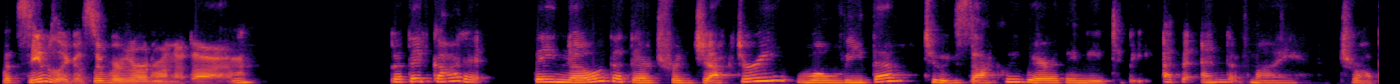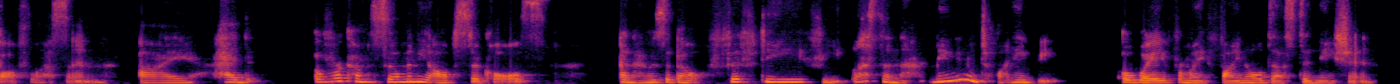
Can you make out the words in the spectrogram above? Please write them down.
what seems like a super short amount of time, but they've got it. They know that their trajectory will lead them to exactly where they need to be. At the end of my drop off lesson, I had overcome so many obstacles. And I was about 50 feet, less than that, maybe even 20 feet away from my final destination.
